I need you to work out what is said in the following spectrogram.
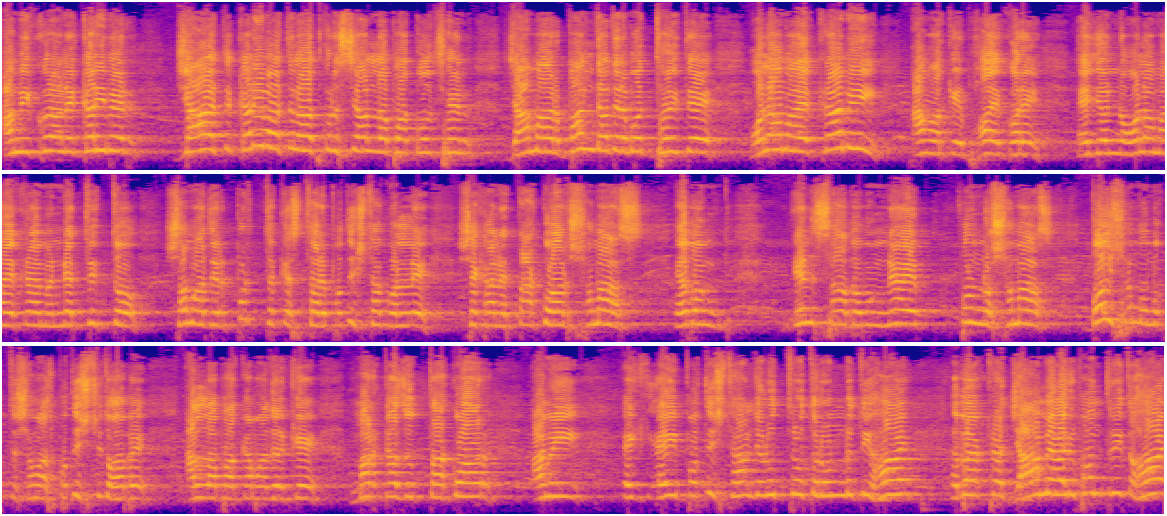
আমি কোরআনে কারিমের আয়াতে কারিমা তেলাওয়াত করেছি, আল্লাহ পাক বলছেন, যে আমার বান্দাদের মধ্য হইতে ওলামা একরামই আমাকে ভয় করে। এই জন্য ওলামা একরামের নেতৃত্ব সমাজের প্রত্যেক স্তরে প্রতিষ্ঠা করলে সেখানে তাকোয়ার সমাজ এবং ইনসাফ এবং ন্যায়পূর্ণ সমাজ, বৈষম্যমুক্ত সমাজ প্রতিষ্ঠিত হবে। আল্লাহ পাক আমাদেরকে মার্কাজুত তাকোয়ার আমি এই- এই প্রতিষ্ঠান যেন উত্তরোত্তর উন্নতি হয় এবং একটা জামে রূপান্তরিত হয়।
